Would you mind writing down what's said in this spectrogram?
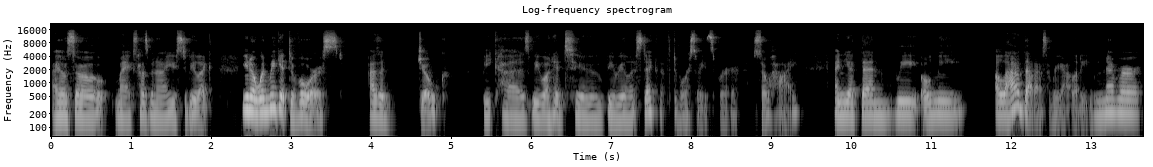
I also, my ex husband and I used to be like, you know, when we get divorced as a joke, because we wanted to be realistic that the divorce rates were so high. And yet then we only allowed that as a reality. We never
